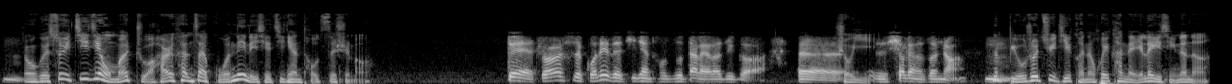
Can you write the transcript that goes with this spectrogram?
嗯，OK，所以基建我们主要还是看在国内的一些基建投资是吗？对，主要是国内的基建投资带来了这个呃收益、销量的增长。那比如说具体可能会看哪一类型的呢？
